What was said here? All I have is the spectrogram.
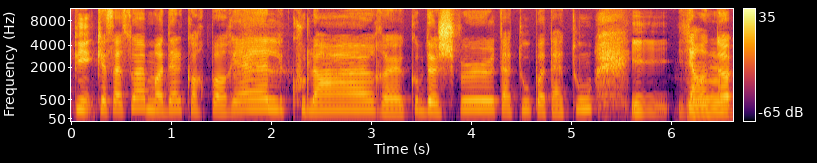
Puis que ça soit modèle corporel, couleur, euh, coupe de cheveux, tatou, pas tatou, il, il y en a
